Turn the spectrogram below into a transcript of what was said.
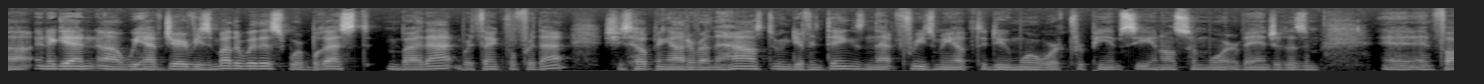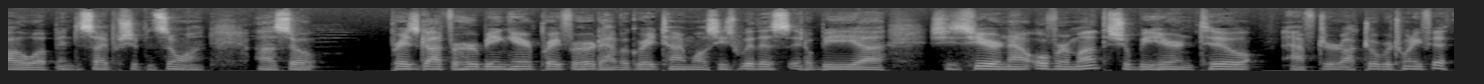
Uh, and again, uh, we have Jerry's mother with us. We're blessed by that. We're thankful for that. She's helping out around the house, doing different things, and that frees me up to do more work for PMC and also more evangelism and, and follow up and discipleship and so on. Uh, so praise God for her being here. Pray for her to have a great time while she's with us. It'll be uh, she's here now over a month. She'll be here until after October 25th,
